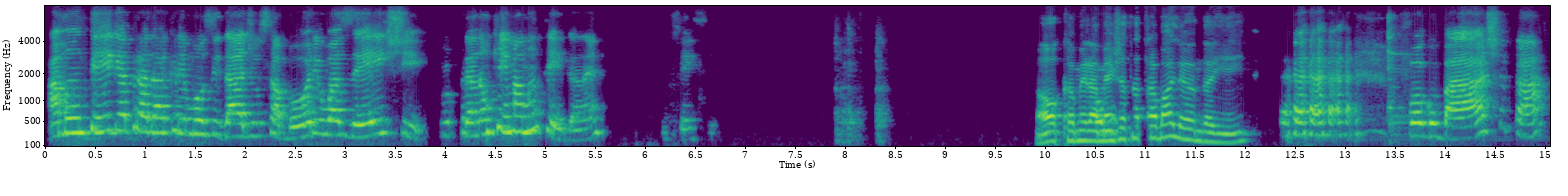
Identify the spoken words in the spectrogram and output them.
A manteiga é para dar cremosidade e o sabor, e o azeite para não queimar a manteiga, né? Não sei se. Ó, o cameraman já está trabalhando aí, hein? Fogo baixo, tá?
